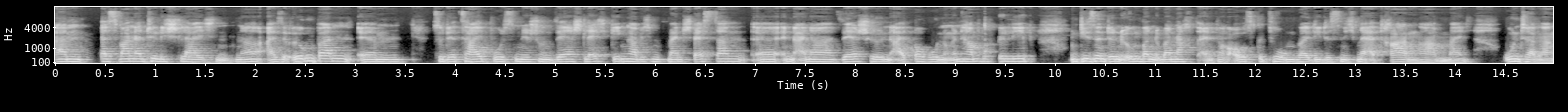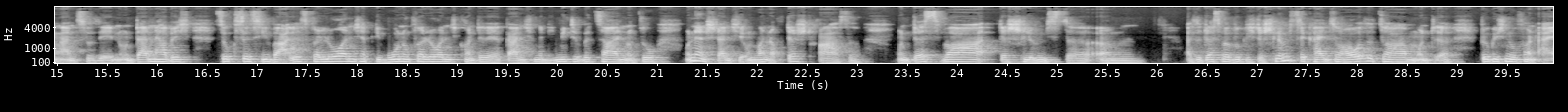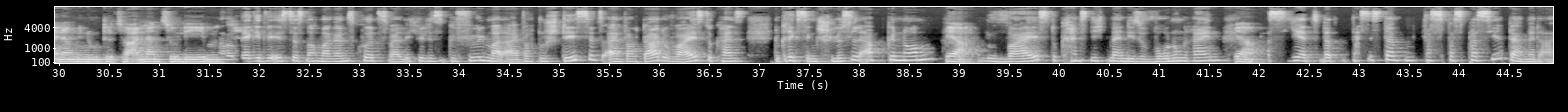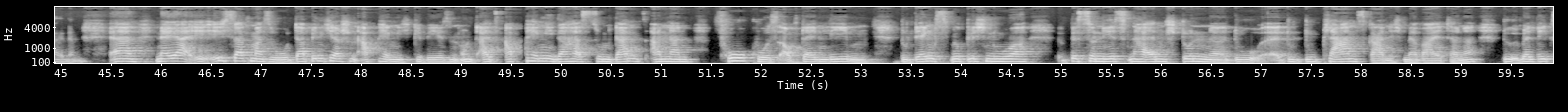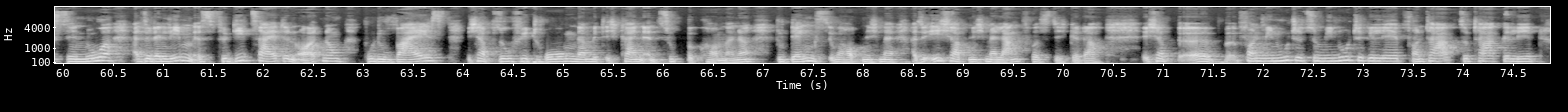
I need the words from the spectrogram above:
Ähm, das war natürlich schleichend. Ne? Also irgendwann ähm, zu der Zeit, wo es mir schon sehr schlecht ging, habe ich mit meinen Schwestern äh, in einer sehr schönen Altbauwohnung in Hamburg gelebt. Und die sind dann irgendwann über Nacht einfach ausgezogen, weil die das nicht mehr ertragen haben, meinen Untergang anzusehen. Und dann habe ich sukzessive alles verloren. Ich habe die Wohnung verloren. Ich konnte ja gar nicht mehr die Miete bezahlen und so. Und dann stand ich irgendwann auf der Straße. Und das war das Schlimmste. Ähm, also das war wirklich das Schlimmste, kein Zuhause zu haben und äh, wirklich nur von einer Minute zur anderen zu leben. Aber Birgit, wie ist das noch mal ganz kurz, weil ich will das Gefühl mal einfach, du stehst jetzt einfach da, du weißt, du kannst, du kriegst den Schlüssel abgenommen. Ja. Du weißt, du kannst nicht mehr in diese Wohnung rein. Ja. Was jetzt? Was, ist da, was, was passiert da mit einem? Äh, naja, ich, ich sag mal so, da bin ich ja schon abhängig gewesen und als Abhängiger hast du einen ganz anderen Fokus auf dein Leben. Du denkst wirklich nur bis zur nächsten halben Stunde Stunde, du, äh, du, du planst gar nicht mehr weiter. Ne? Du überlegst dir nur, also dein Leben ist für die Zeit in Ordnung, wo du weißt, ich habe so viel Drogen, damit ich keinen Entzug bekomme. Ne? Du denkst überhaupt nicht mehr, also ich habe nicht mehr langfristig gedacht. Ich habe äh, von Minute zu Minute gelebt, von Tag zu Tag gelebt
